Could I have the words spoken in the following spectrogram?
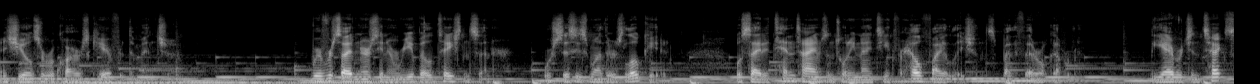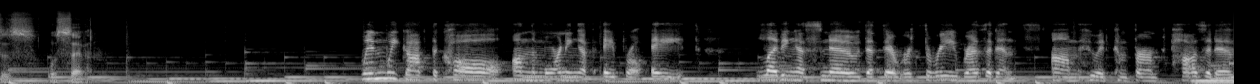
and she also requires care for dementia. Riverside Nursing and Rehabilitation Center, where Cissy's mother is located, was cited 10 times in 2019 for health violations by the federal government. The average in Texas was seven. When we got the call on the morning of April 8th, letting us know that there were three residents um, who had confirmed positive,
